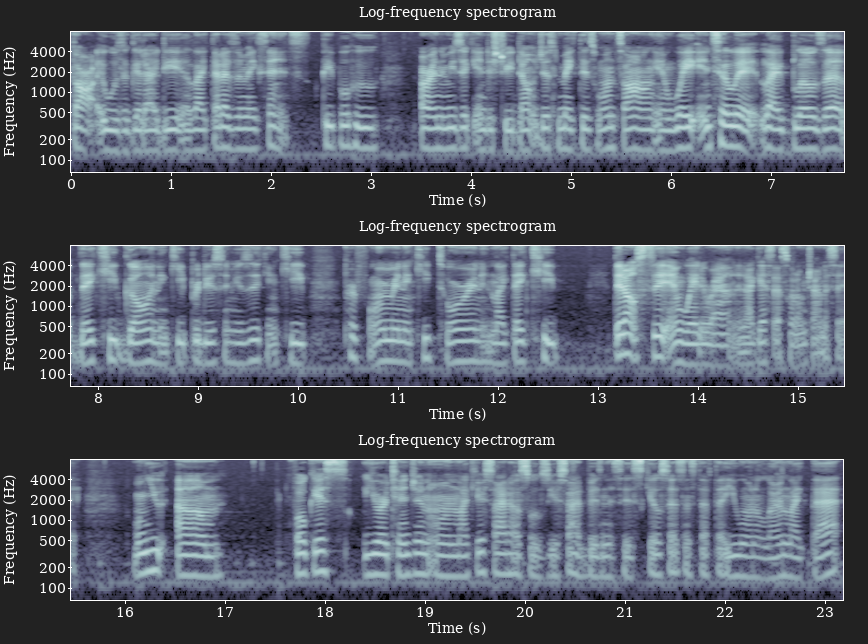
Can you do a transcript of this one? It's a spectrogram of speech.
thought it was a good idea. Like that doesn't make sense. People who are in the music industry don't just make this one song and wait until it like blows up. They keep going and keep producing music and keep performing and keep touring and like they keep they don't sit and wait around and I guess that's what I'm trying to say. When you um focus your attention on like your side hustles, your side businesses, skill sets and stuff that you want to learn like that,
